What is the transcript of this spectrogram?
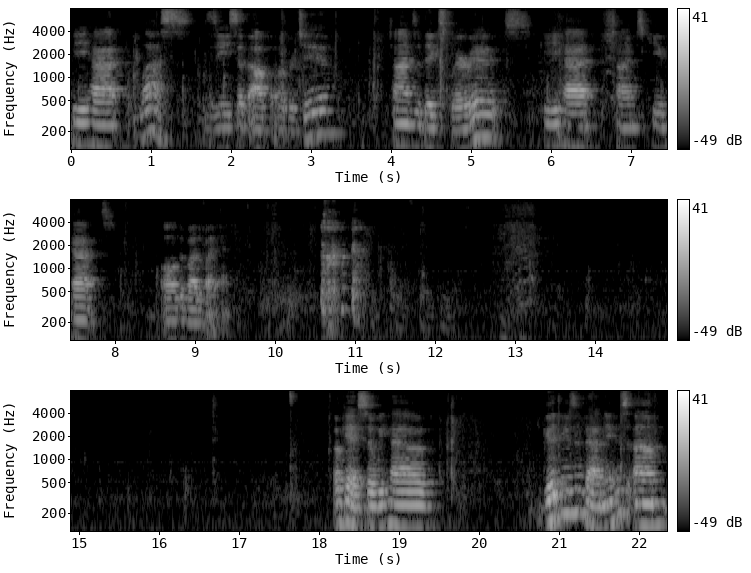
p hat plus z sub alpha over 2 times the big square root, p hat times q hat, all divided by n. Okay, so we have good news and bad news. Um,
